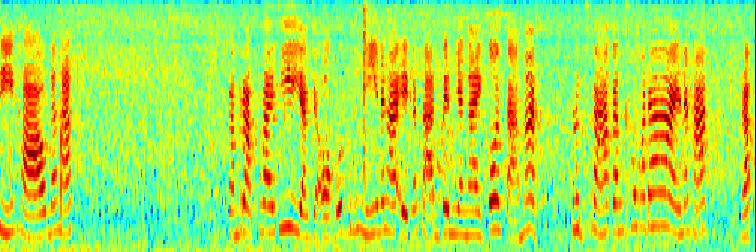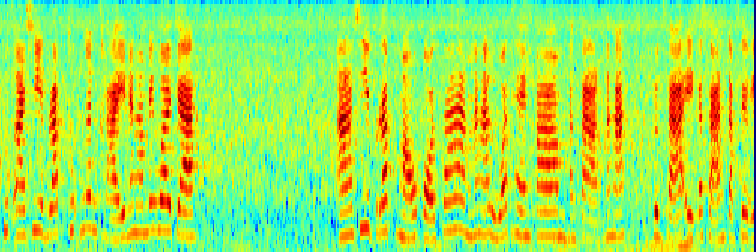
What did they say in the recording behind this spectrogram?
สีขาวนะคะสำหรับใครที่อยากจะออกรถรุ่นนี้นะคะ เอกสารเป็นยังไงก็สามารถปรึกษากันเข้ามาได้นะคะ รับทุกอาชีพรับทุกเงื่อนไขนะคะ ไม่ว่าจะ อาชีพรับเหมาก่อสร้างนะคะ หรือว่าแทงปาล์มต่างๆนะคะปรึกษาเอกสารกับเซลเอ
